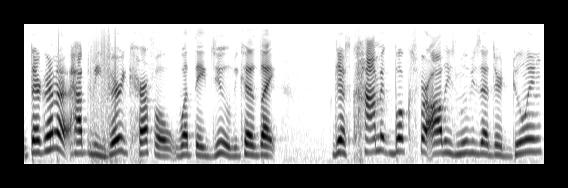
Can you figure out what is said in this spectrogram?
they're gonna have to be very careful what they do because like there's comic books for all these movies that they're doing.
